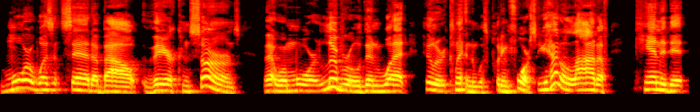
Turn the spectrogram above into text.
more wasn't said about their concerns that were more liberal than what Hillary Clinton was putting forth. So you had a lot of candidate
